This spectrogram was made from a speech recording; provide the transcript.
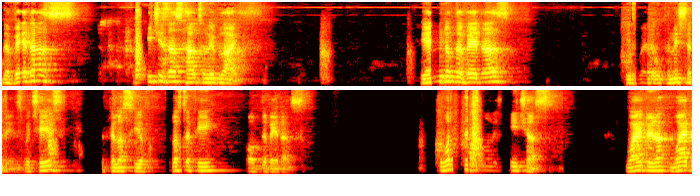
The Vedas teaches us how to live life. The end of the Vedas is where the Upanishad is, which is the philosophy of, philosophy of the Vedas. So what does this knowledge teach us? Why, do that, why does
